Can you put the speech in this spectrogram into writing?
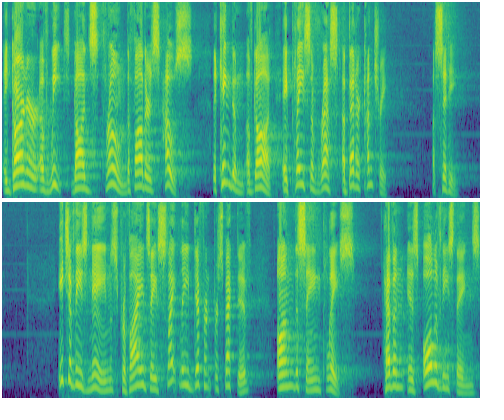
a garner of wheat, God's throne, the Father's house, the kingdom of God, a place of rest, a better country, a city. Each of these names provides a slightly different perspective on the same place. Heaven is all of these things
